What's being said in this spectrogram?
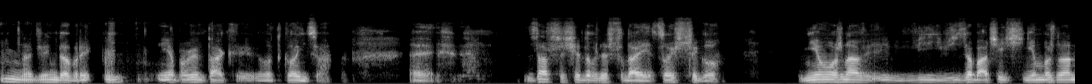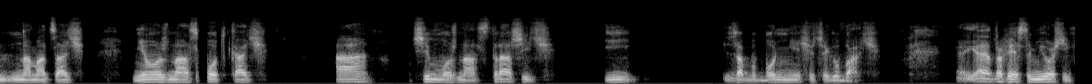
No, dzień dobry. Ja powiem tak od końca. Zawsze się dobrze sprzedaje coś, czego nie można zobaczyć, nie można namacać, nie można spotkać, a czym można straszyć i zabobonnie się czego bać. Ja trochę jestem miłośnik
